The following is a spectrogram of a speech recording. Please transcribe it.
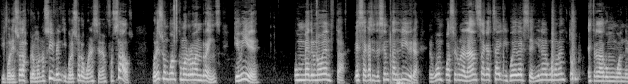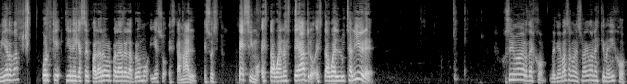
Y por eso las promos no sirven y por eso los weones se ven forzados. Por eso un guan como Roman Reigns, que mide un metro noventa, pesa casi 700 libras, el guan puede hacer una lanza, ¿cachai? Y puede verse bien en algún momento, es tratado como un guan de mierda, porque tiene que hacer palabra por palabra la promo y eso está mal. Eso es pésimo. Esta weá no es teatro, esta weá es lucha libre. José Lima Verdejo, lo que me pasa con SmackDown es que me dijo,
